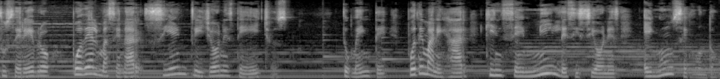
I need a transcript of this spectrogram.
tu cerebro puede almacenar 100 trillones de hechos. Tu mente puede manejar 15.000 decisiones en un segundo.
